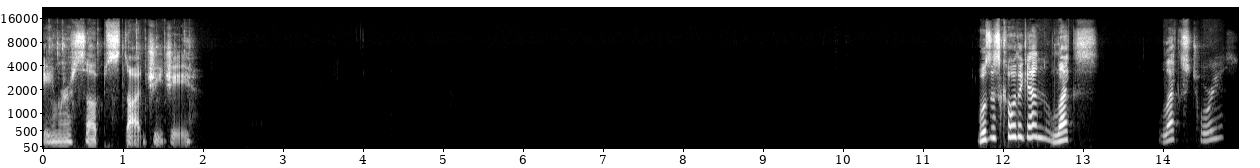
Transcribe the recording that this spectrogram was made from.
Gamersupps.gg. What was this code again? Lex Lex Torius?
